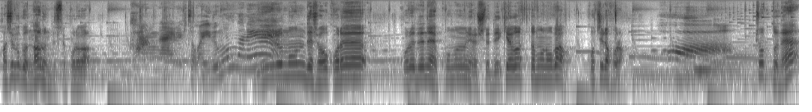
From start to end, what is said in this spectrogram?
箸袋になるんですよこれが。考える人がいるもんだね。いるもんでしょ？これこれでねこのようにして出来上がったものがこちらほら。はちょっとね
